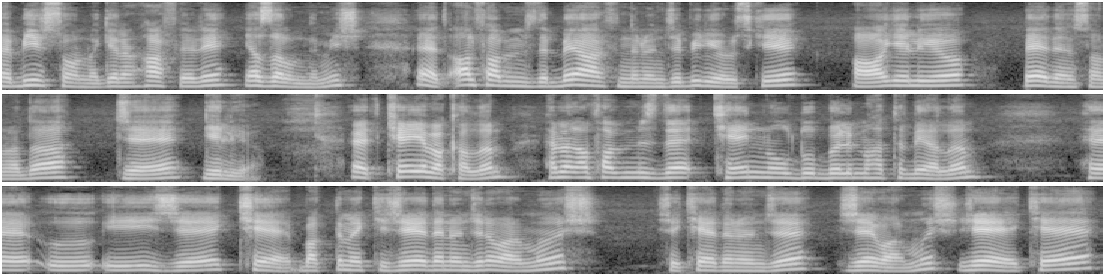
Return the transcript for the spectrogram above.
ve bir sonra gelen harfleri yazalım demiş. Evet alfabemizde B harfinden önce biliyoruz ki A geliyor. B'den sonra da C geliyor. Evet K'ye bakalım. Hemen alfabemizde K'nin olduğu bölümü hatırlayalım. H, I, J, K. Bak demek ki J'den önce ne varmış? Şey K'den önce J varmış. J, K,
